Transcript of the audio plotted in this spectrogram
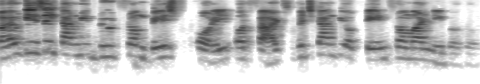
Biodiesel can be brewed from waste oil or fats, which can be obtained from our neighborhood.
